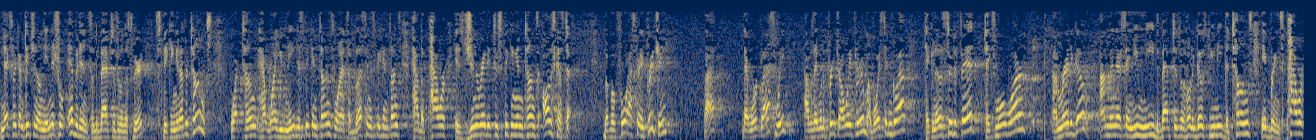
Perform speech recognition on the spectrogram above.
Next week I'm teaching on the initial evidence of the baptism of the Spirit, speaking in other tongues. What tongue, how, why you need to speak in tongues, why it's a blessing to speak in tongues, how the power is generated through speaking in tongues, all this kind of stuff. But before I started preaching, right, that worked last week. I was able to preach all the way through. My voice didn't go out. Take another suit of Sudafed, take some more water. I'm ready to go. I'm in there saying you need the baptism of the Holy Ghost. You need the tongues. It brings power.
